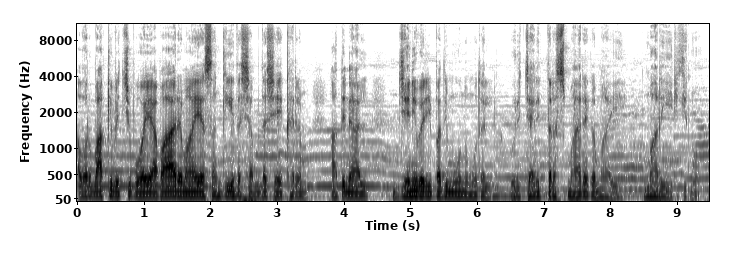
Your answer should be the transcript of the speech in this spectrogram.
അവർ ബാക്കി വെച്ചു പോയ അപാരമായ സംഗീത ശബ്ദശേഖരം അതിനാൽ ജനുവരി പതിമൂന്ന് മുതൽ ഒരു ചരിത്ര സ്മാരകമായി മാറിയിരിക്കുന്നു.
